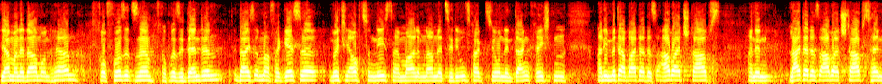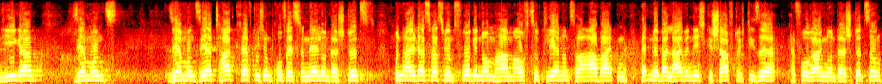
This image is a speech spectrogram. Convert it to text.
Ja, meine Damen und Herren, Frau Vorsitzende, Frau Präsidentin, da ich es immer vergesse, möchte ich auch zunächst einmal im Namen der CDU-Fraktion den Dank richten an die Mitarbeiter des Arbeitsstabs, an den Leiter des Arbeitsstabs, Herrn Jäger. Sie haben uns, Sie haben uns sehr tatkräftig und professionell unterstützt. Und all das, was wir uns vorgenommen haben, aufzuklären und zu erarbeiten, hätten wir beileibe nicht geschafft durch diese hervorragende Unterstützung.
